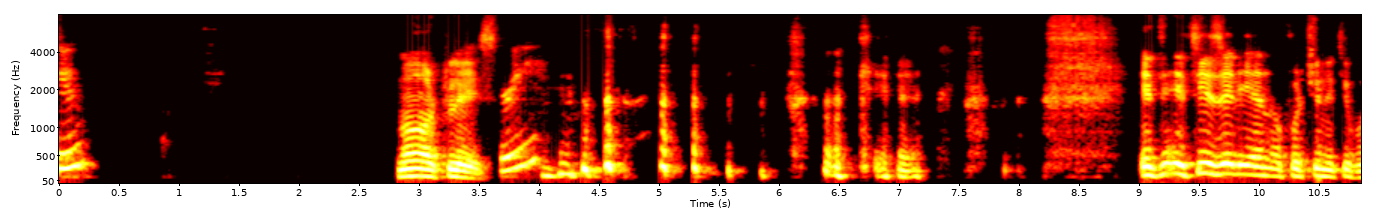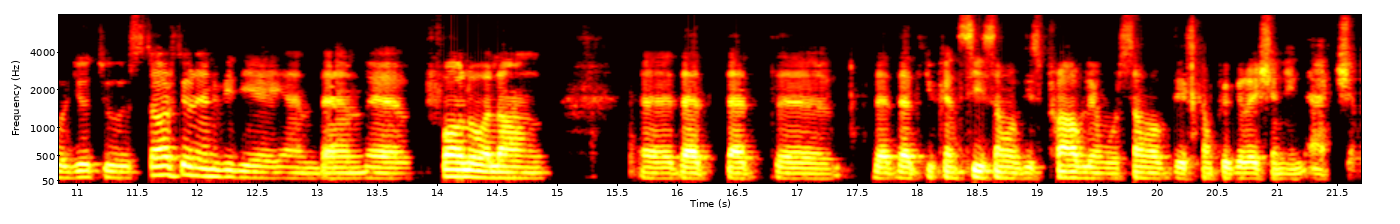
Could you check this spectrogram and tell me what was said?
Two, More, please. three, Okay. It, it is really an opportunity for you to start your NVDA and then uh, follow along uh, that that uh, that that you can see some of this problem or some of this configuration in action.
